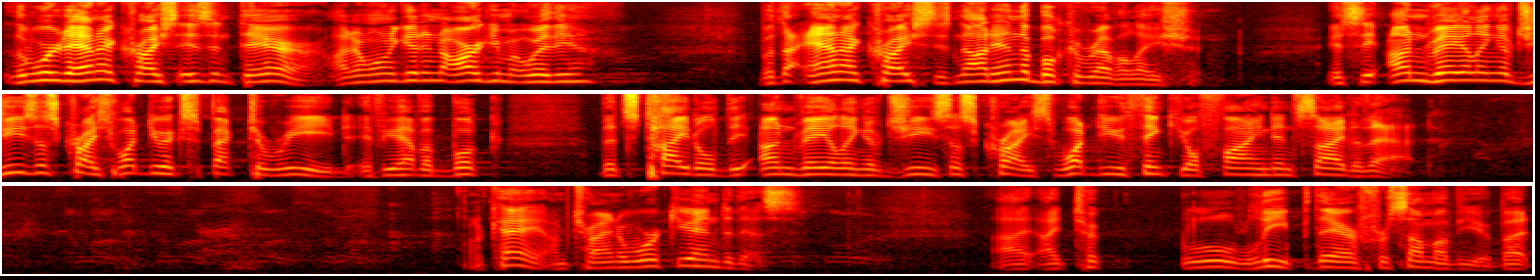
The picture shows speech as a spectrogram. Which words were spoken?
The word Antichrist isn't there. I don't want to get an argument with you, but the Antichrist is not in the book of Revelation. It's the unveiling of Jesus Christ. What do you expect to read if you have a book that's titled The Unveiling of Jesus Christ? What do you think you'll find inside of that? Okay, I'm trying to work you into this. I, I took a little leap there for some of you, but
